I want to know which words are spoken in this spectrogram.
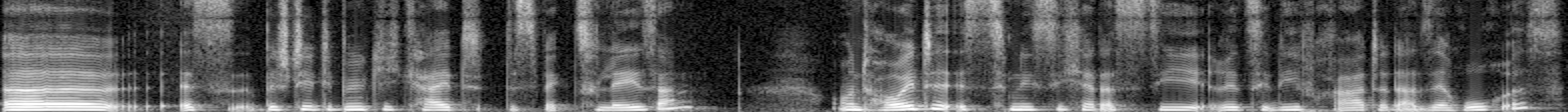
Äh, es besteht die Möglichkeit, das wegzulasern. Und heute ist ziemlich sicher, dass die Rezidivrate da sehr hoch ist.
